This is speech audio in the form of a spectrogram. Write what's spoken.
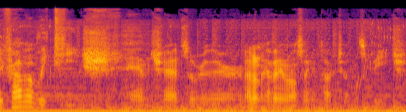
They probably teach ham chats over there. I don't have anyone else I can talk to on this beach.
